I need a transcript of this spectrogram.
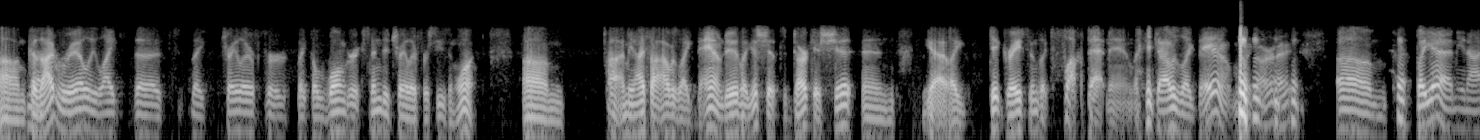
Um 'cause Right. I really liked the like trailer for like the longer extended trailer for season one. Um, I mean, I thought I was like, damn, dude, like this shit's dark as shit, and yeah, like Dick Grayson's like, fuck Batman. Like I was like, damn, I'm like all right. Um, but yeah, I mean, I,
